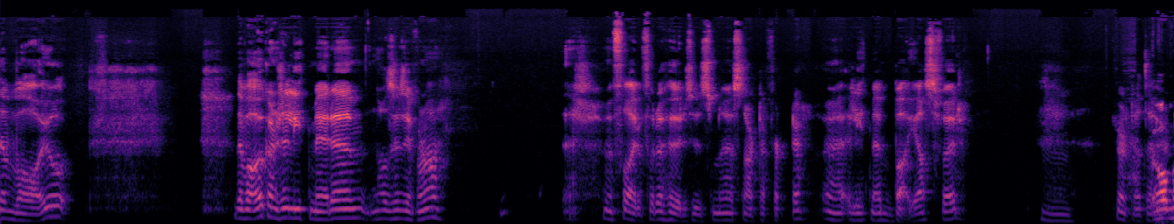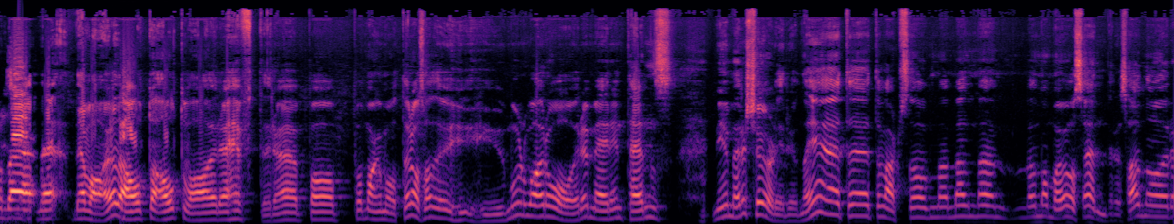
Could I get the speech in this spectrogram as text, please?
Det var jo Det var jo kanskje litt mer eh, Hva skal jeg si for noe? Med fare for å høres ut som jeg snart er 40. eh, Litt mer bajas før. Følte at jeg Ja, men det, det, det var jo det. Alt, alt var heftigere på, på mange måter. Altså, humoren var råere, mer intens. Mye mer sjølironi etter, etter hvert som men, men, men man må jo også endre seg når,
